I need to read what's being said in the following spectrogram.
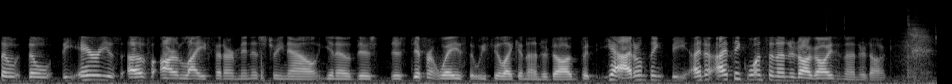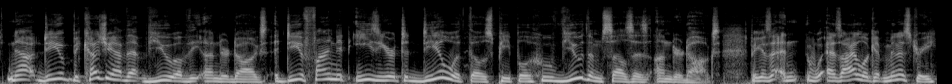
the, the the areas of our life and our ministry now, you know, there's there's different ways that we feel like an underdog. But yeah, I don't think the I don't, I think once an underdog, always an underdog. Now, do you because you have that view of the underdogs, do you find it easier to deal with those people who view themselves as underdogs? Because and as I look at ministry,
